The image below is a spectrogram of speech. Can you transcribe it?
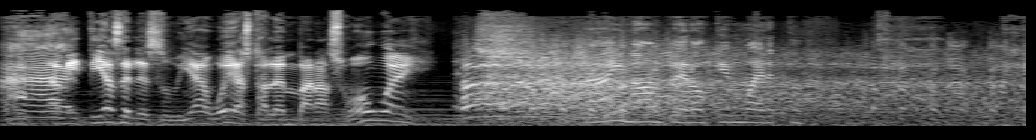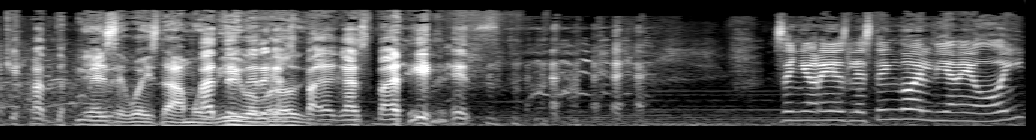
A mi tía se le subía, güey, hasta la embarazó, güey. Ay, no, pero qué muerto. ¿Qué? Ese güey estaba muy vivo. Gaspa- Gasparines. Señores, les tengo el día de hoy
